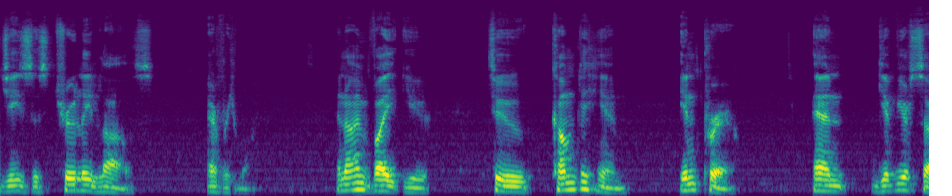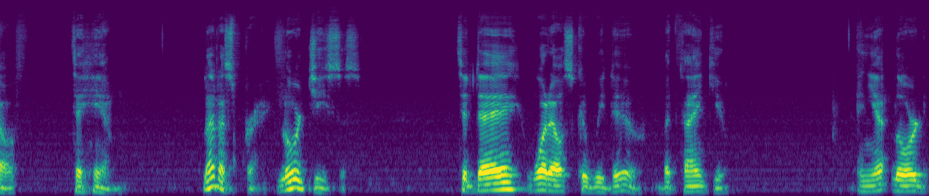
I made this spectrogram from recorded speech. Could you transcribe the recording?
Jesus truly loves everyone. And I invite you to come to Him in prayer and give yourself to Him. Let us pray. Lord Jesus, Today, what else could we do but thank you? And yet, Lord,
